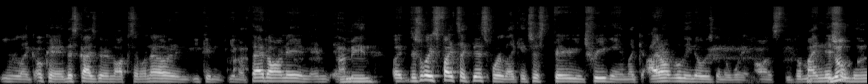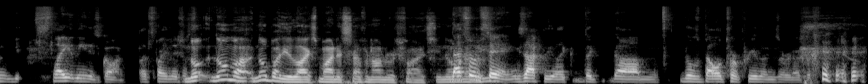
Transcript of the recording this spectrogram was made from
you're like, okay, this guy's gonna knock someone out, and you can you know bet on it. And, and, I mean, but there's always fights like this where like it's just very intriguing. Like I don't really know who's gonna win, honestly. But my initial no, lean, slight lean is Gane. That's my initial. No, no, nobody likes minus seven hundred fights. You know, that's what, what I'm saying exactly. Like the um those Bellator prelims or whatever.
